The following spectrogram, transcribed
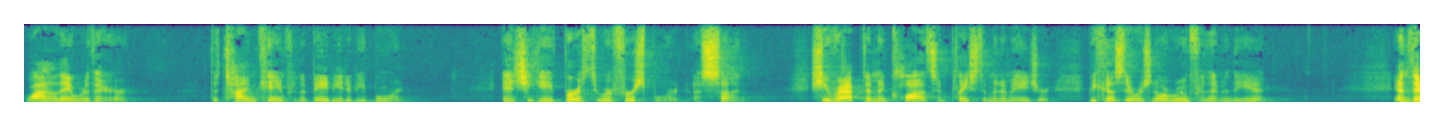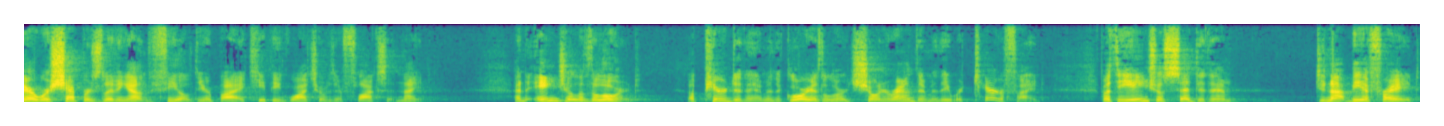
While they were there, the time came for the baby to be born, and she gave birth to her firstborn, a son. She wrapped him in cloths and placed him in a manger because there was no room for them in the inn. And there were shepherds living out in the field nearby, keeping watch over their flocks at night. An angel of the Lord appeared to them, and the glory of the Lord shone around them, and they were terrified. But the angel said to them, Do not be afraid.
